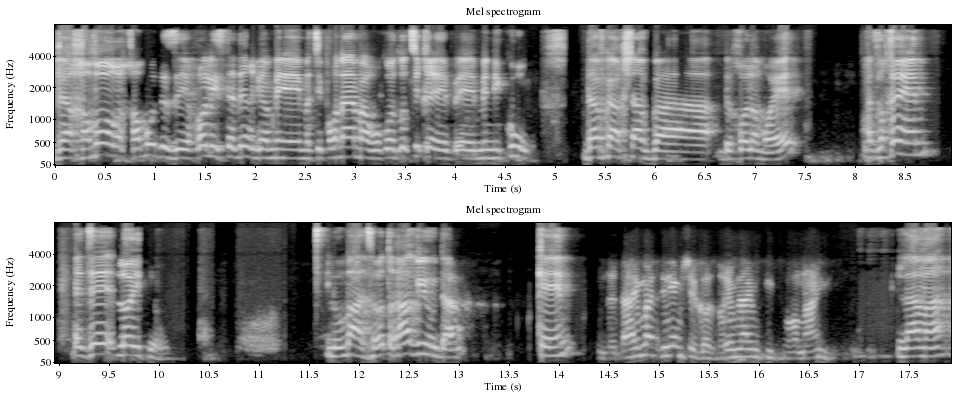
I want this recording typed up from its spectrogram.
והחמור, החמוד הזה יכול להסתדר גם אה, עם הציפורניים הארוכות, לא צריך אה, אה, מניקור דווקא עכשיו בחול המועד, אז לכן את זה לא התירו. לעומת זאת, רב יהודה, כן? זה די מדהים שגוזרים להם ציפורניים. למה?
